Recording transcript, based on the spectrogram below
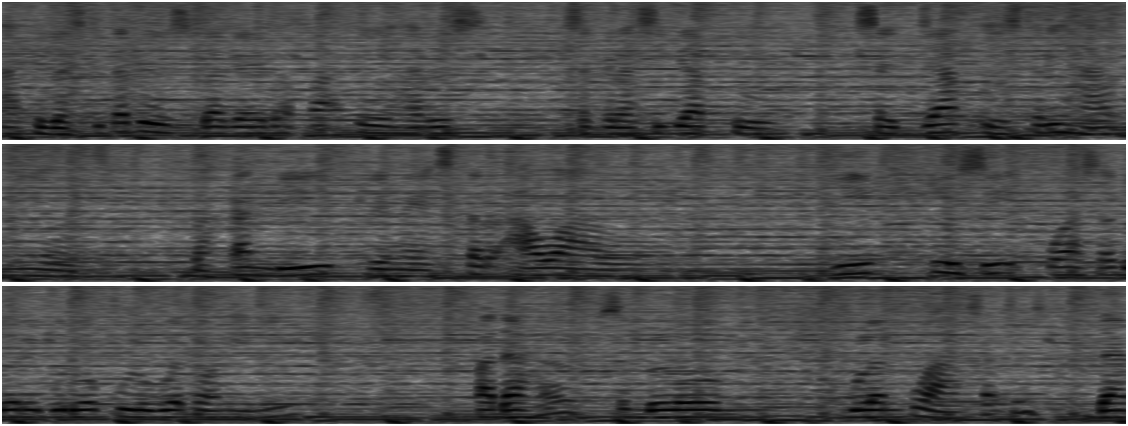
Nah tugas kita tuh sebagai bapak tuh harus segera sigap tuh sejak istri hamil bahkan di trimester awal gitu sih puasa 2020 buat tahun ini. Padahal sebelum bulan puasa tuh dan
